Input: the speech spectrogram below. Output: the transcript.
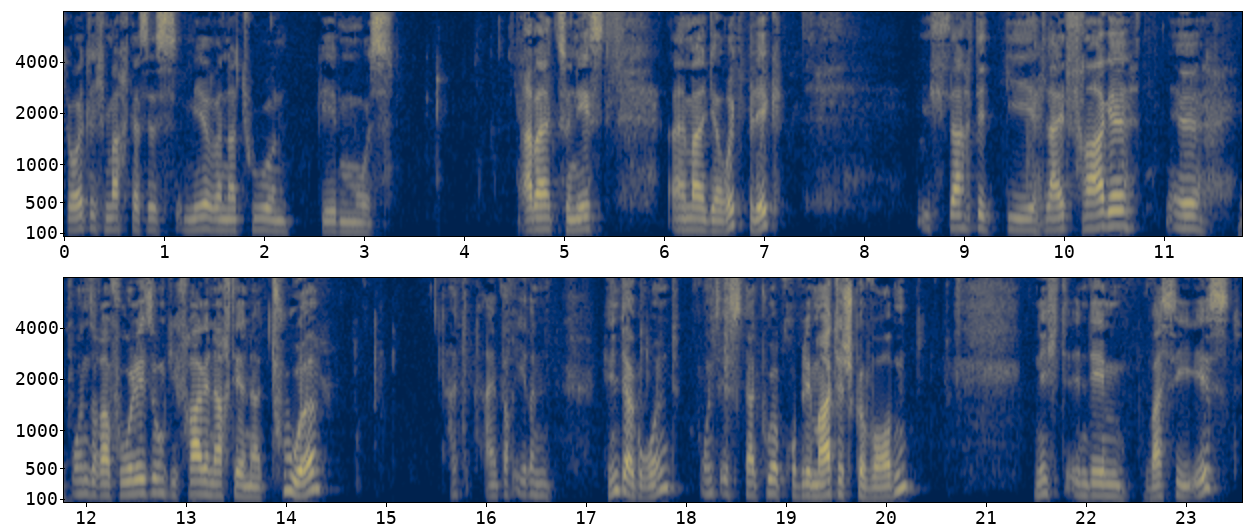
deutlich macht, dass es mehrere Naturen geben muss. Aber zunächst einmal der Rückblick. Ich sagte, die Leitfrage äh, unserer Vorlesung, die Frage nach der Natur, hat einfach ihren Hintergrund. Uns ist Natur problematisch geworden, nicht in dem, was sie ist,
